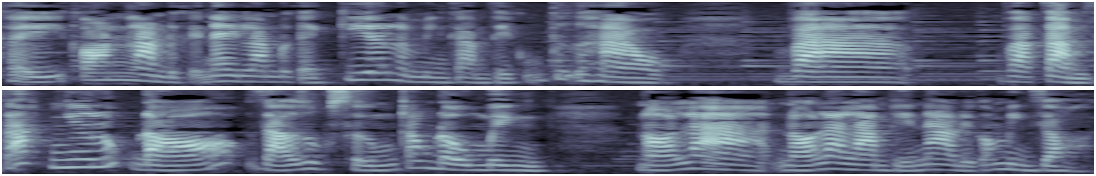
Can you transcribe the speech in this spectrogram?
Thấy con làm được cái này làm được cái kia là mình cảm thấy cũng tự hào. Và và cảm giác như lúc đó giáo dục sớm trong đầu mình nó là nó là làm thế nào để con mình giỏi.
